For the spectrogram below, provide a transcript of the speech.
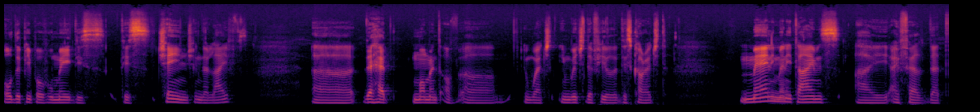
all the people who made this this change in their lives uh, they had moment of uh, in which in which they feel discouraged. Many many times I I felt that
